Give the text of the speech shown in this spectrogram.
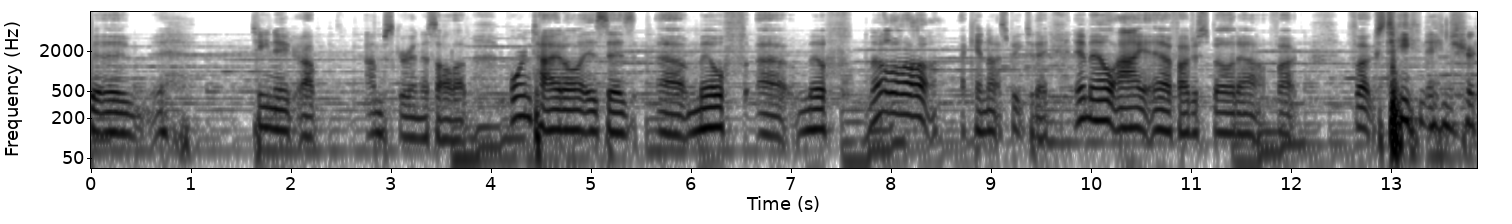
uh, teenage. Uh, I'm screwing this all up. Porn title it says uh, MILF uh, MILF no I cannot speak today. M L I F. I'll just spell it out. Fuck. Fucks teenager.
